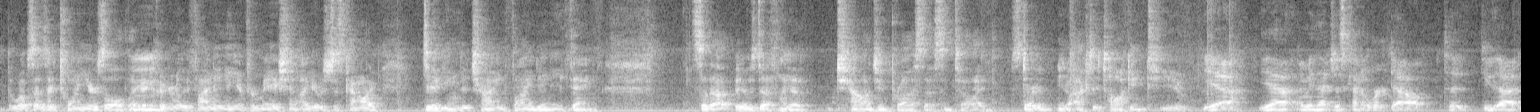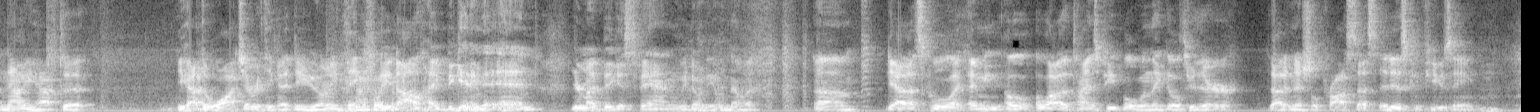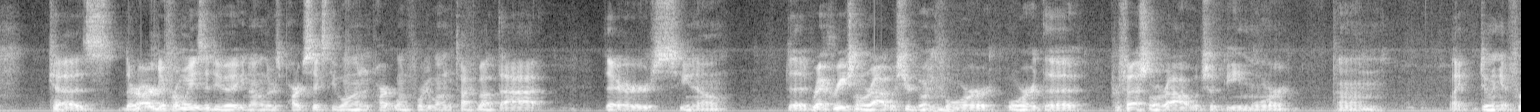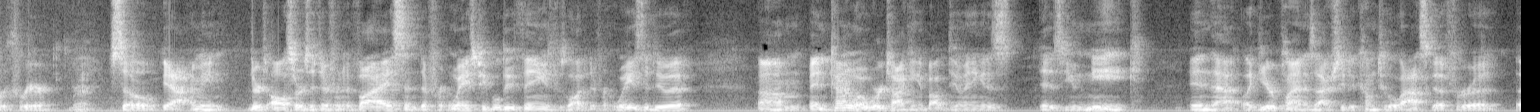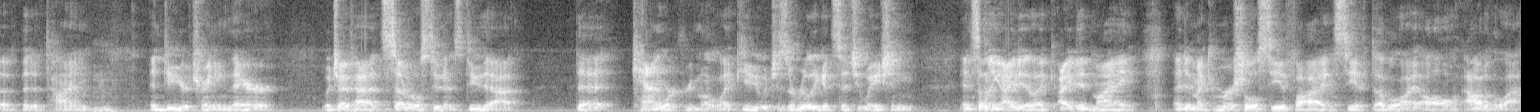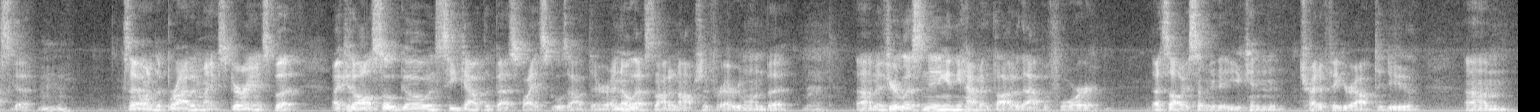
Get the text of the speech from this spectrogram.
the website's like 20 years old. Like I hmm. couldn't really find any information. Like it was just kind of like digging to try and find anything. So that it was definitely a challenging process until I started, you know, actually talking to you. Yeah, yeah. I mean, that just kind of worked out to do that. And now you have to, you have to watch everything I do. I mean, thankfully, not like beginning to end. You're my biggest fan, and we don't even know it. Um, yeah, that's cool. Like, I mean, a, a lot of the times, people when they go through their that initial process, it is confusing because there are different ways to do it. You know, there's Part 61 and Part 141. We talked about that. There's, you know, the recreational route, which you're going for, or the professional route, which would be more um, like doing it for a career. Right. So yeah, I mean, there's all sorts of different advice and different ways people do things. There's a lot of different ways to do it, um, and kind of what we're talking about doing is is unique in that like your plan is actually to come to Alaska for a, a bit of time and do your training there, which I've had several students do that that can work remote like you, which is a really good situation. And something I did, like I did my, I did my commercial CFI and CFII all out of Alaska because I wanted to broaden my experience. But I could also go and seek out the best flight schools out there. I know that's not an option for everyone, but Right. um, if you're listening and you haven't thought of that before, that's always something that you can try to figure out to do. Um,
